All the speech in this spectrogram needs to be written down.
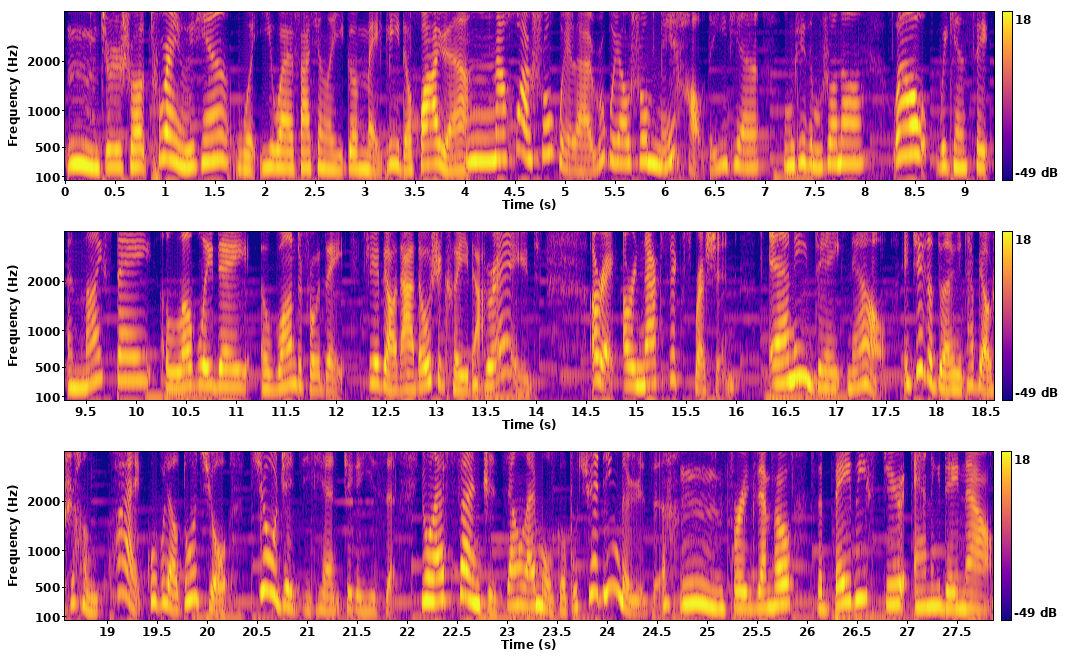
嗯，就是说突然有一天，我意外发现了一个美丽的花园啊。嗯，那话说回来，如果要说美好的一天，我们可以怎么说呢？ Well, we can say a nice day, a lovely day, a wonderful day，这些表达都是可以的。 Great. All right, our next expression. Any day now，哎，这个短语它表示很快，过不了多久，就这几天这个意思，用来泛指将来某个不确定的日子。嗯，For example, the baby's due any day now。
